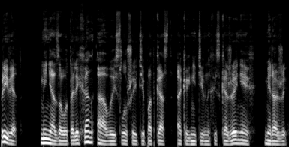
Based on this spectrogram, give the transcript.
Привет! Меня зовут Алихан, а вы слушаете подкаст о когнитивных искажениях «Миражи».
